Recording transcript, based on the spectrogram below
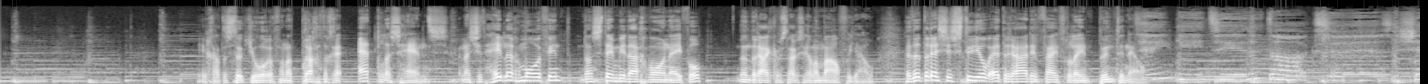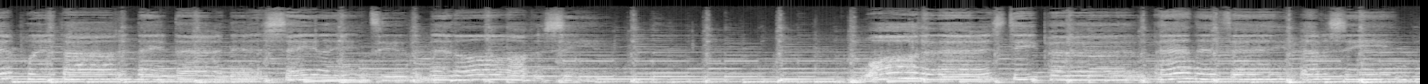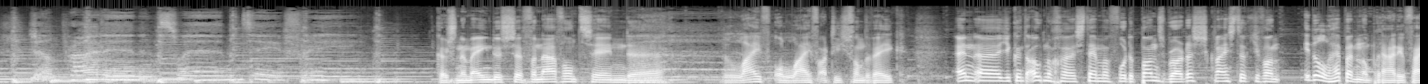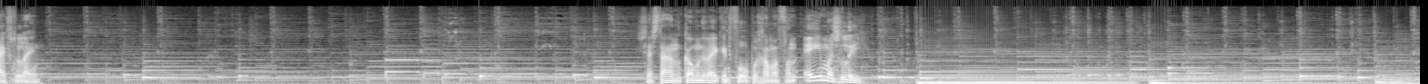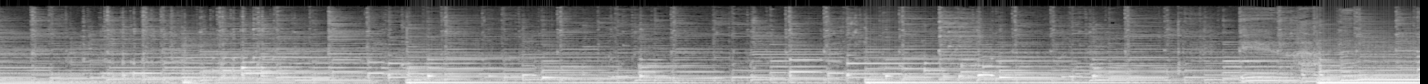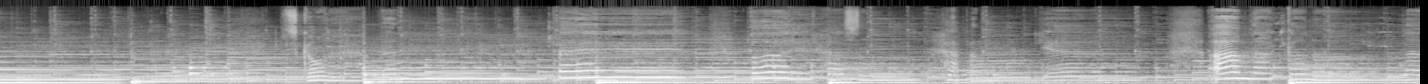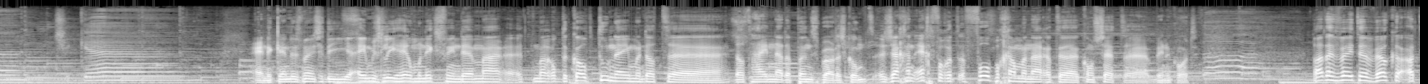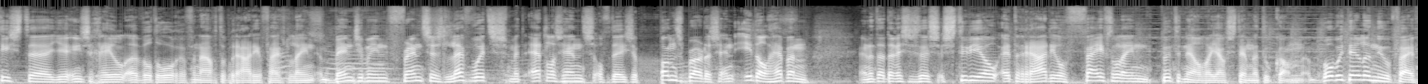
Je gaat een stukje horen van het prachtige Atlas Hands. En als je het heel erg mooi vindt, dan stem je daar gewoon even op. Dan draai ik hem straks helemaal voor jou. Het adres is studio.radio5alleen.nl Take Water there is deeper than anything ever seen. Jump right in and swim until you're free. Keuze nummer 1 dus eh, vanavond in de live or live artiest van de week. En eh, je kunt ook nog eh, stemmen voor de Punch Brothers. Klein stukje van It'll Happen op Radio 5 alleen. Zij staan komende week in het voorprogramma van Amos dus mensen die eh, Amos Lee helemaal niks vinden, maar het maar op de koop toenemen dat, eh, dat hij naar de Punch Brothers komt. Zij gaan echt voor het voorprogramma naar het eh, concert eh, binnenkort. Laat even weten welke artiest eh, je in zijn geheel eh, wilt horen vanavond op Radio 5 alleen. Benjamin Francis Lefwitz met Atlas Hands of deze Punch Brothers en It'll Happen. En het adres is dus studio.radio5alleen.nl waar jouw stem naartoe kan. Bobby Taylor nu op 5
